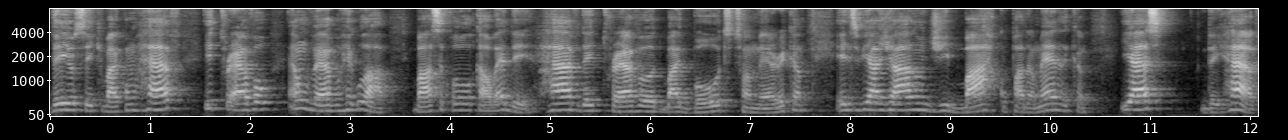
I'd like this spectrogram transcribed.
They eu sei que vai com have. E travel é um verbo regular. Basta colocar o ED. Have they traveled by boat to America? Eles viajaram de barco para a América? Yes, they have.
